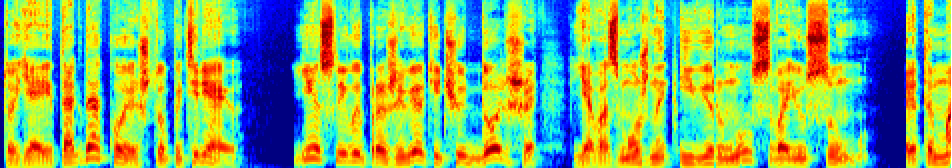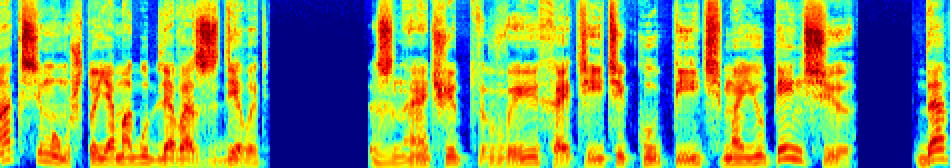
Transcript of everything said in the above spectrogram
то я и тогда кое-что потеряю. Если вы проживете чуть дольше, я, возможно, и верну свою сумму. Это максимум, что я могу для вас сделать. Значит, вы хотите купить мою пенсию? Да,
